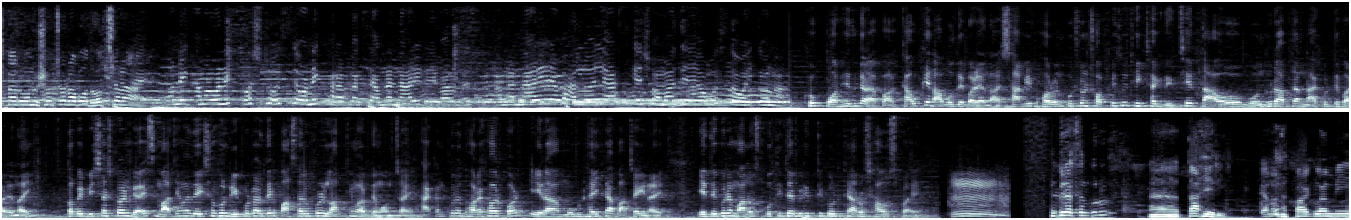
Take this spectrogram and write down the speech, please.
আপনার অনুশোচনা বোধ হচ্ছে না? অনেক আমার অনেক কষ্ট হচ্ছে অনেক খারাপ লাগছে। আমরা নারীরাই ভালো আমরা নারীরা ভালো হলে আজকে সমাজে এই অবস্থা হইতো না। খুব পরহেজগার আপা কাউকে না বলতে পারে না। স্বামী ভরণ পোষণ সবকিছু ঠিকঠাক দিচ্ছে তাও বন্ধুরা আপনার না করতে পারে নাই। তবে বিশ্বাস করেন গাইস মাঝে মাঝে এই সকল রিপোর্টারদের পাশার উপরে লাথি মারতে মন চায়। হাকাম করে ধরা খাওয়ার পর এরা মুখ ঢাইকা বাঁচাই নাই। এতে করে মানুষ প্রতিটা পতিতাবৃত্তি করতে আরও সাহস পায়। হ্যাঁ তাহিরি পাগলামি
